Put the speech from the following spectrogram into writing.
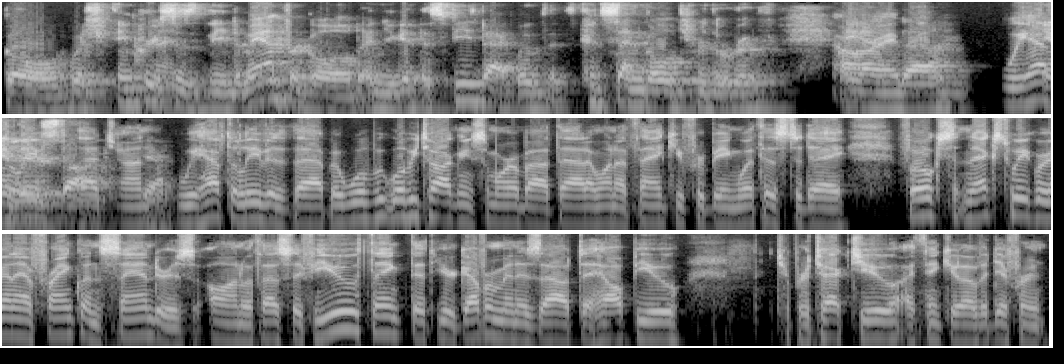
gold, which increases the demand for gold, and you get this feedback loop that could send gold through the roof. All and, right. Uh, we have to leave it at that, John. Yeah. We have to leave it at that, but we'll be, we'll be talking some more about that. I want to thank you for being with us today. Folks, next week we're going to have Franklin Sanders on with us. If you think that your government is out to help you, to protect you, I think you'll have a different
